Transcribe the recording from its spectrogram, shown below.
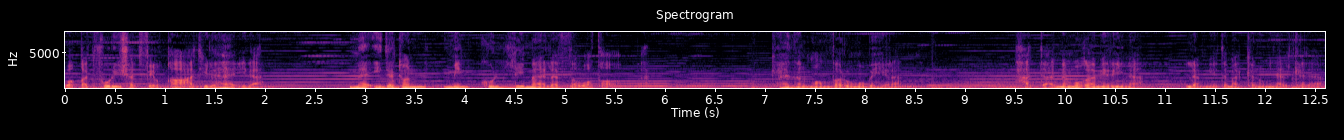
وقد فرشت في القاعة الهائلة مائدة من كل ما لذ وطاب. كان المنظر مبهرا حتى أن مغامرين لم يتمكنوا من الكلام.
